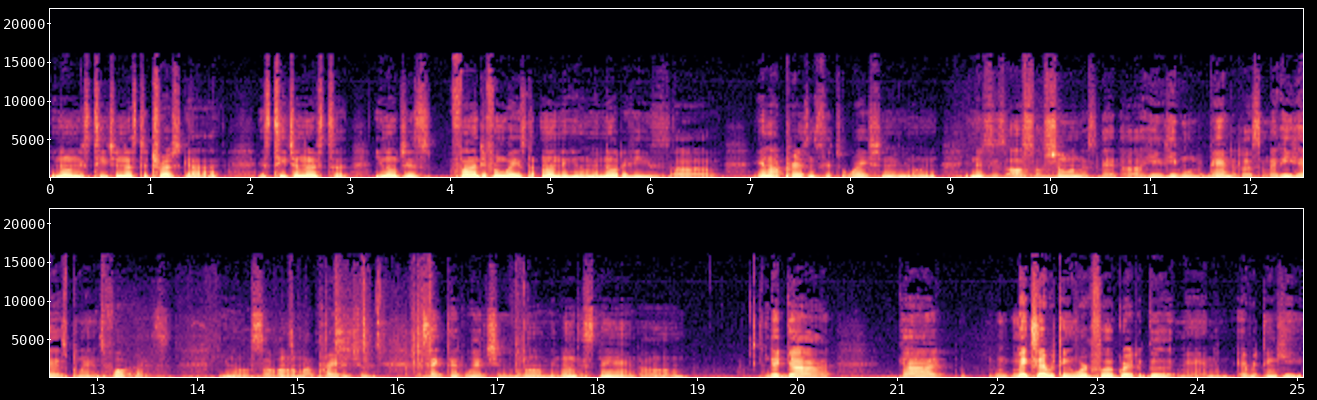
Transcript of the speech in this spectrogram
You know, and it's teaching us to trust God. It's teaching us to you know just find different ways to honor Him and know that He's uh, in our present situation. You know, and this is also showing us that uh, He He won't abandon us and that He has plans for us. You know, so um, I pray that you take that with you um, and understand um, that God God makes everything work for a greater good, man. Everything He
